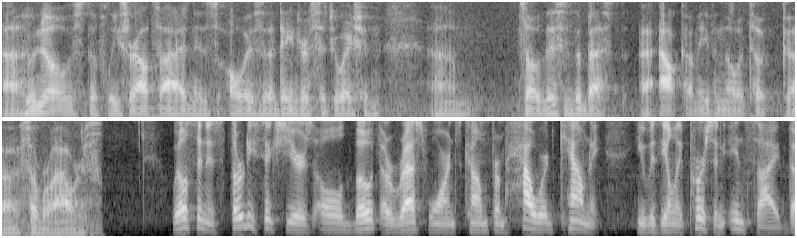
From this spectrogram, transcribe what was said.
uh, who knows the police are outside and is always a dangerous situation. Um, so this is the best uh, outcome, even though it took uh, several hours. Wilson is 36 years old. Both arrest warrants come from Howard County. He was the only person inside the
